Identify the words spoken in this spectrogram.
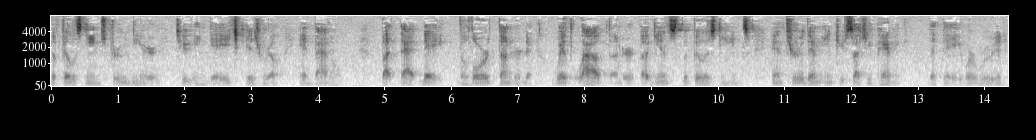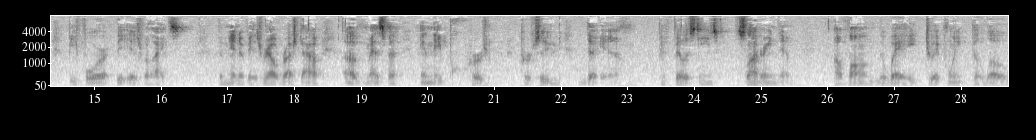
the Philistines drew near to engage Israel in battle. But that day the Lord thundered with loud thunder against the Philistines, and threw them into such a panic that they were rooted before the Israelites. The men of Israel rushed out of Mizpah, and they pursued the uh, Philistines, slaughtering them along the way to a point below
